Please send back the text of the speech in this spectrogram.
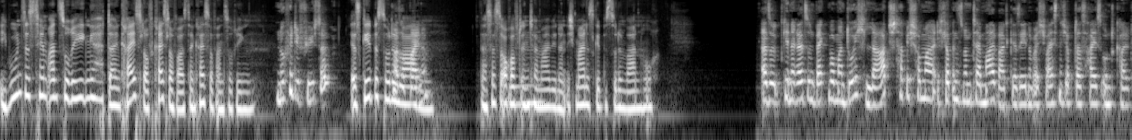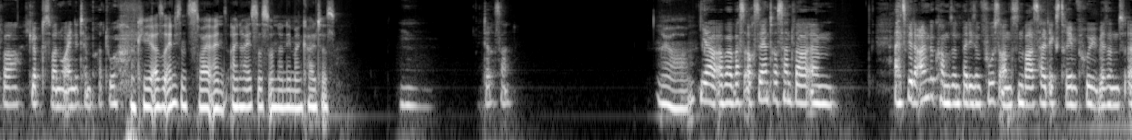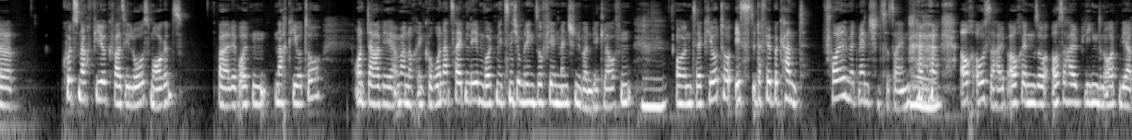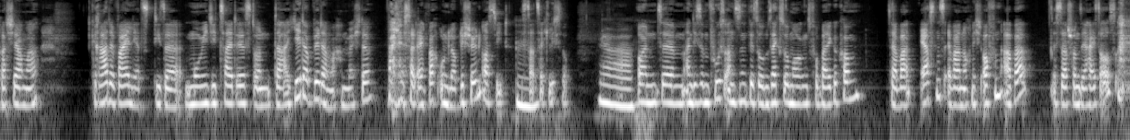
Immunsystem anzuregen, dein Kreislauf, Kreislauf war es, dein Kreislauf anzuregen. Nur für die Füße? Es geht bis zu den also Waden. Beine? Das hast du auch oft mhm. in Thermalbädern. Ich meine, es geht bis zu den Waden hoch also generell so ein Becken, wo man durchlatscht, habe ich schon mal, ich glaube, in so einem Thermalbad gesehen, aber ich weiß nicht, ob das heiß und kalt war. Ich glaube, das war nur eine Temperatur. Okay, also eigentlich sind es zwei, ein, ein heißes und daneben ein kaltes. Hm. Interessant. Ja. Ja, aber was auch sehr interessant war, ähm, als wir da angekommen sind bei diesem Fußonsen, war es halt extrem früh. Wir sind äh, kurz nach vier quasi los morgens, weil wir wollten nach Kyoto und da wir ja immer noch in Corona-Zeiten leben, wollten wir jetzt nicht unbedingt so vielen Menschen über den Weg laufen. Mhm. Und äh, Kyoto ist dafür bekannt, voll mit Menschen zu sein. Mhm. auch außerhalb, auch in so außerhalb liegenden Orten wie Arashiyama. Gerade weil jetzt diese Momiji-Zeit ist und da jeder Bilder machen möchte, weil es halt einfach unglaublich schön aussieht. Mhm. Ist tatsächlich so. Ja. Und ähm, an diesem Fußon sind wir so um 6 Uhr morgens vorbeigekommen. Da war erstens, er war noch nicht offen, aber es sah schon sehr heiß aus.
